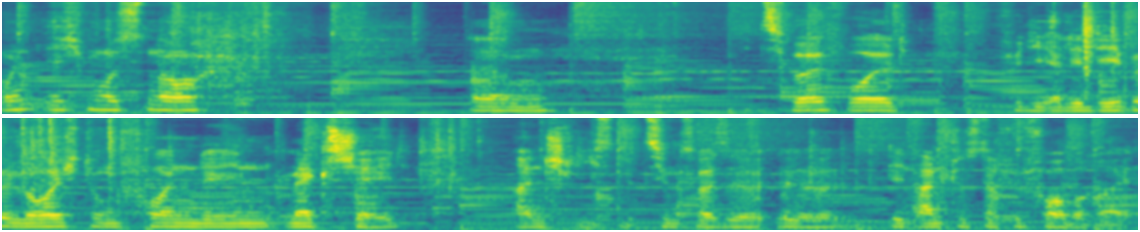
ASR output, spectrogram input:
Und ich muss noch ähm, 12 Volt für die LED-Beleuchtung von den Max Shade anschließen bzw. Äh, den Anschluss dafür vorbereiten.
